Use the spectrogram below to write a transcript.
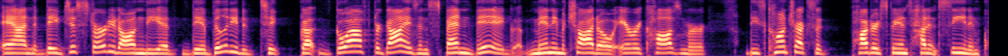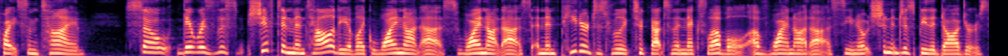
and they just started on the uh, the ability to, to go after guys and spend big. Manny Machado, Eric Hosmer, these contracts that Padres fans hadn't seen in quite some time. So there was this shift in mentality of like, why not us? Why not us? And then Peter just really took that to the next level of why not us? You know, it shouldn't just be the Dodgers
